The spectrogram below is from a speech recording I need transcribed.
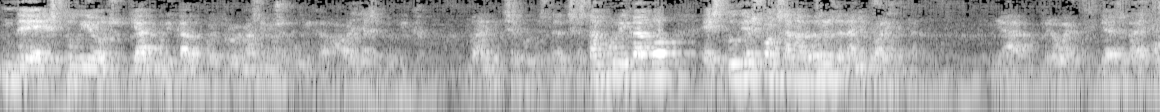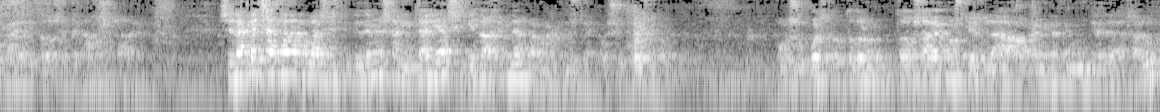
de estudios ya publicados, por el problema es que no se publica, ahora ya se publica. ¿vale? Se, se están publicando estudios con sanadores del año 40. Ya, pero bueno, ya es la época de que todos empezamos a saber. Será rechazada por las instituciones sanitarias siguiendo la agenda farmacéutica, por supuesto. Por supuesto, todos, todos sabemos que es la Organización Mundial de la Salud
